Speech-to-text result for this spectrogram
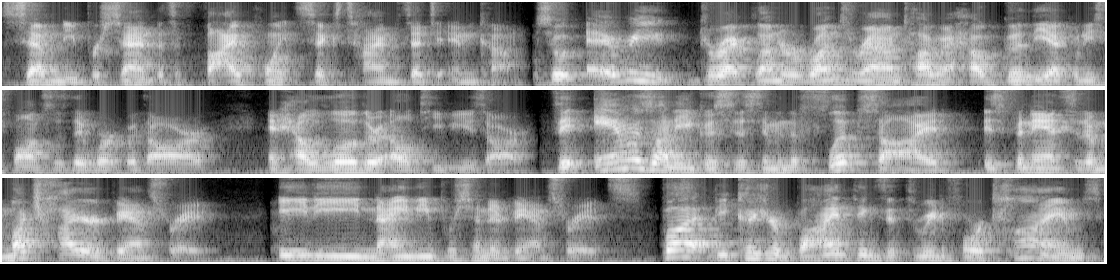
70%, that's a 5.6 times debt to income. So every direct lender runs around talking about how good the equity sponsors they work with are and how low their LTVs are. The Amazon ecosystem, in the flip side, is financed at a much higher advance rate. 80, 90% advance rates. But because you're buying things at three to four times,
